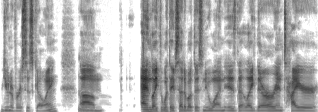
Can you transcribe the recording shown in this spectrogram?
universe is going. Mm. Um and like what they've said about this new one is that like there are entire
